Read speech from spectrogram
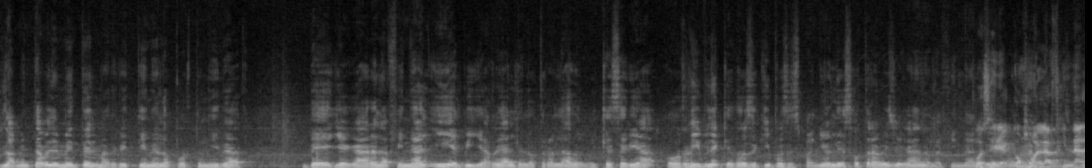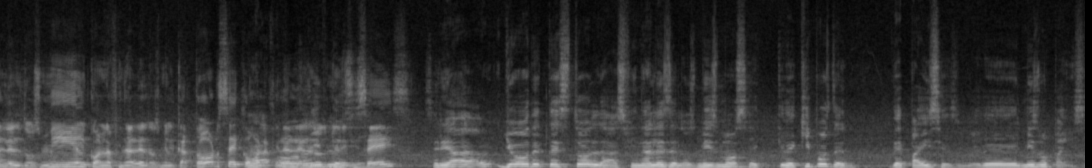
lamentablemente el Madrid tiene la oportunidad de llegar a la final y el Villarreal del otro lado, güey, que sería horrible que dos equipos españoles otra vez llegaran a la final. Pues sería como la final del 2000, con la final del 2014, como Ah, la final del horrible, 2016. Sería, yo detesto las finales de los mismos, e- de equipos de, de países, güey, del mismo país.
